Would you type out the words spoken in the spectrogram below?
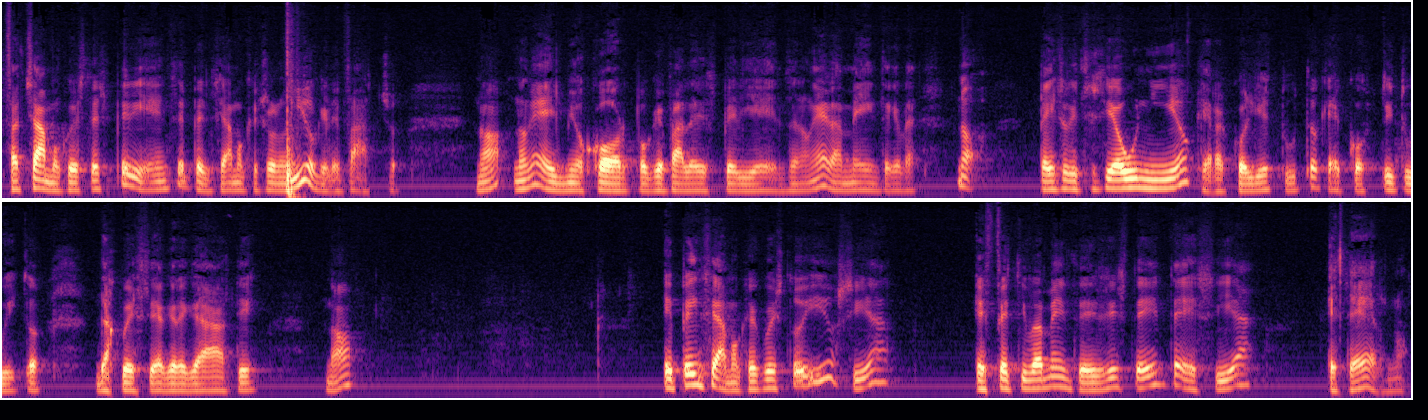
facciamo queste esperienze e pensiamo che sono io che le faccio no? Non è il mio corpo che fa le esperienze, non è la mente che fa... No, penso che ci sia un io che raccoglie tutto, che è costituito da questi aggregati, no? E pensiamo che questo io sia effettivamente esistente e sia eterno.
